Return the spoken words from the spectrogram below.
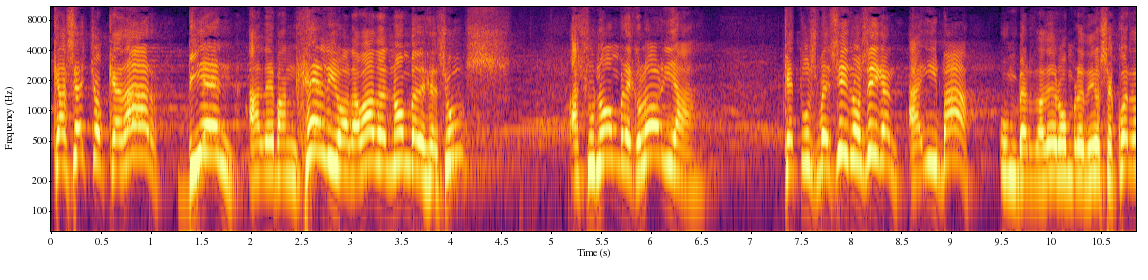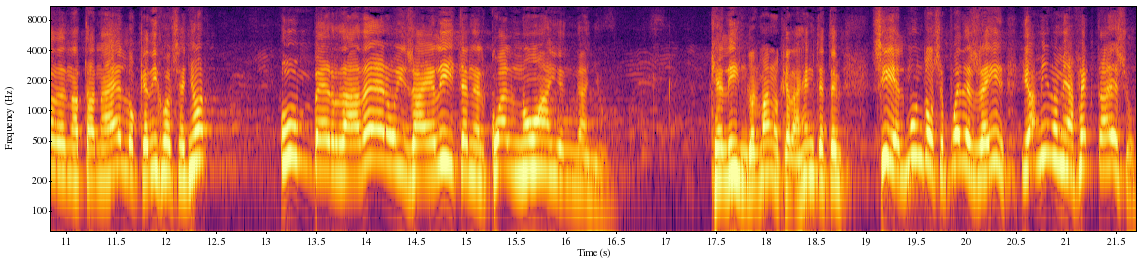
Que has hecho quedar bien al Evangelio, alabado el nombre de Jesús. A su nombre, gloria. Que tus vecinos digan, ahí va un verdadero hombre de Dios. ¿Se acuerda de Natanael lo que dijo el Señor? Un verdadero israelita en el cual no hay engaño. Qué lindo, hermano, que la gente te... Sí, el mundo se puede reír. Y a mí no me afecta eso.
